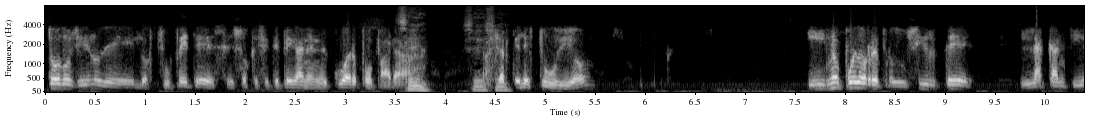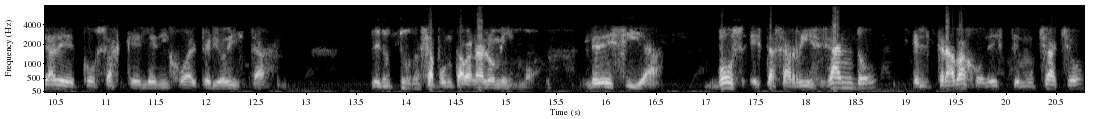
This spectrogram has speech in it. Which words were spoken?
todo lleno de los chupetes, esos que se te pegan en el cuerpo para hacerte el estudio. Y no puedo reproducirte la cantidad de cosas que le dijo al periodista, pero todas apuntaban a lo mismo. Le decía, vos estás arriesgando el trabajo de este muchacho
